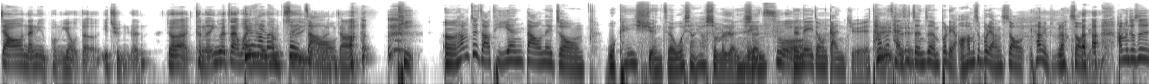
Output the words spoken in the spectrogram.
交男女朋友的一群人，就可能因为在外面他们最早，你知道？体，嗯、他们最早体验到那种我可以选择我想要什么人没生。错的那种感觉，他们才是真正不良哦，他们是不良少，诶他们也不是不良少女啊，他们就是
